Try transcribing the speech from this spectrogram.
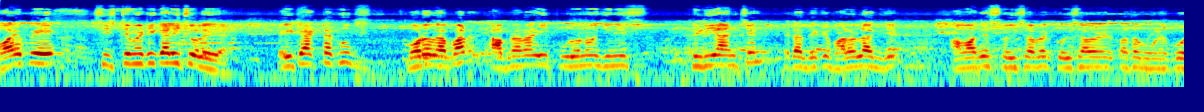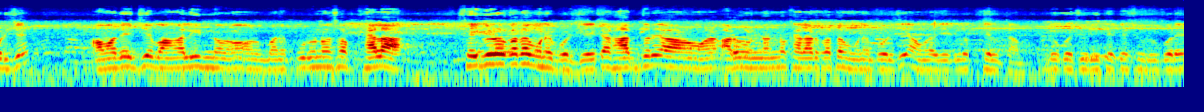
ভয় পেয়ে সিস্টেমেটিক্যালি চলে যায়। এইটা একটা খুব বড় ব্যাপার। আপনারা এই পুরনো জিনিস ফিরিয়ে আনছেন এটা দেখে ভালো লাগছে। আমাদের শৈশবের কৈশবের কথা মনে পড়ছে। আমাদের যে বাঙালির মানে পুরনো সব খেলা সেইগুলোর কথা মনে পড়ছে। এটার হাত ধরে আরও অন্যান্য খেলার কথা মনে পড়ছে। আমরা যেগুলো খেলতাম লুকোচুরি থেকে শুরু করে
